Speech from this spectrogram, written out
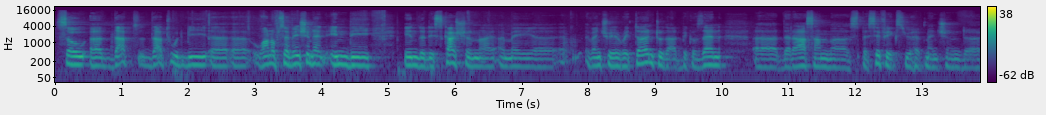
So that, that would be one observation. And in the in the discussion, I, I may uh, eventually return to that because then uh, Uh, there are some uh, specifics. You have mentioned uh,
